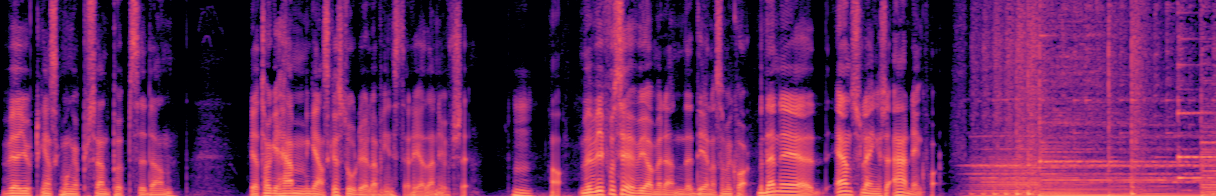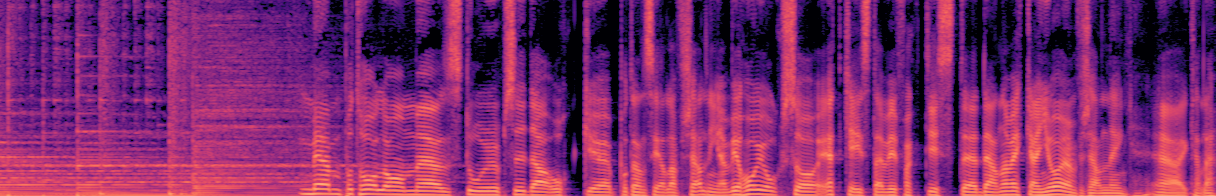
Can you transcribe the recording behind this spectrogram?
Vi har gjort ganska många procent på uppsidan. Vi har tagit hem en ganska stor del av vinsten redan i och för sig. Mm. Ja, men vi får se hur vi gör med den delen som är kvar. Men den är, än så länge så är den kvar. Men på tal om eh, stor uppsida och eh, potentiella försäljningar. Vi har ju också ett case där vi faktiskt eh, denna veckan gör en försäljning, Kalle.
